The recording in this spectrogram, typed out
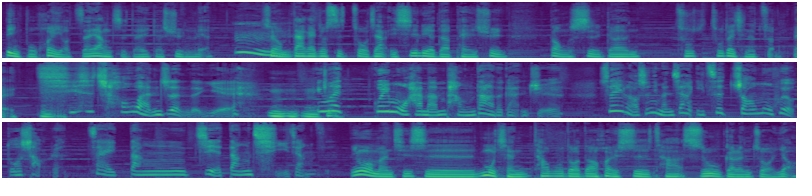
并不会有这样子的一个训练。所以，我们大概就是做这样一系列的培训、共识跟出出队前的准备。其实超完整的耶。嗯嗯嗯。因为规模还蛮庞大的感觉，所以老师，你们这样一次招募会有多少人在当届当期这样子？因为我们其实目前差不多都会是差十五个人左右。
